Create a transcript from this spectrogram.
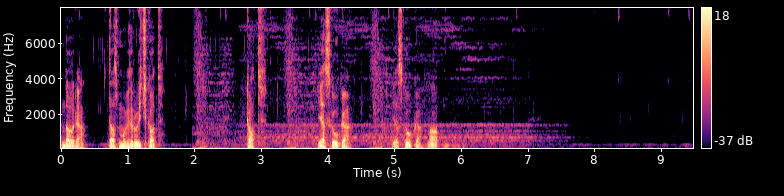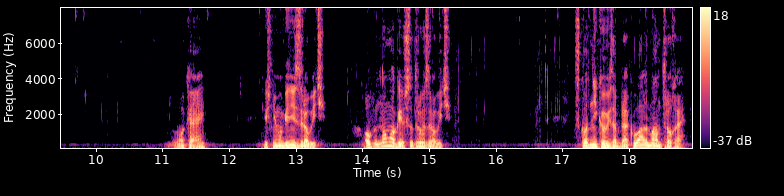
Dobra, teraz mogę zrobić kot. Kot. Jaskółka. Jaskółka. O. Okej. Już nie mogę nic zrobić. O, no mogę jeszcze trochę zrobić. Składników zabrakło, ale mam trochę.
